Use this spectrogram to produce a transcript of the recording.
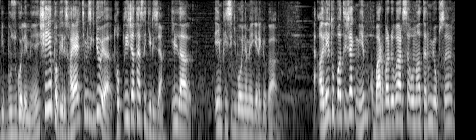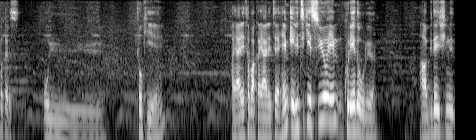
bir buz golemi. Şey yapabiliriz. Hayaletimiz gidiyor ya. Toplayıcı atarsa gireceğim. İlla NPC gibi oynamaya gerek yok abi. Alev topu atacak mıyım? Barbarı varsa onu atarım yoksa bakarız. Oy. Çok iyi. Hayalete bak hayalete. Hem eliti kesiyor hem kuleye de vuruyor. Abi bir de şimdi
